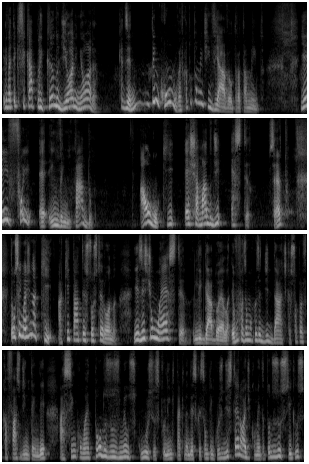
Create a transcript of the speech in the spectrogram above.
ele vai ter que ficar aplicando de hora em hora. Quer dizer, não tem como, vai ficar totalmente inviável o tratamento. E aí foi é, inventado algo que é chamado de éster certo? Então você imagina aqui, aqui está a testosterona e existe um éster ligado a ela. Eu vou fazer uma coisa didática só para ficar fácil de entender, assim como é todos os meus cursos, que o link está aqui na descrição, tem curso de esteroide, comenta todos os ciclos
